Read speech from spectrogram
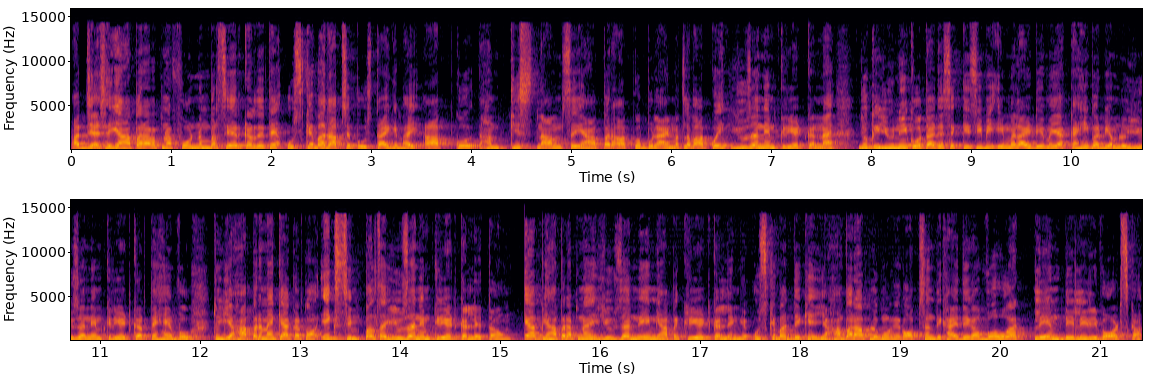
अब जैसे यहाँ पर आप अपना फ़ोन नंबर शेयर कर देते हैं, उसके बाद आपसे पूछता है कि भाई, आपको, हम किस नाम से यहाँ पर आपको बुलाएँ? मतलब आपको एक यूज़र नेम क्रिएट करना है, जो कि यूनिक होता है, जैसे किसी भी ईमेल आईडी में या कहीं पर भी हम लोग यूज़र नेम क्रिएट करते हैं वो। तो यहाँ पर मैं क्या करता हूँ, एक सिंपल सा यूज़र नेम क्रिएट कर लेता हूँ। आप यहाँ पर अपना यूज़र नेम यहाँ पर क्रिएट कर लेंगे। उसके बाद देखिए, यहाँ पर आप लोगों को एक ऑप्शन दिखाई देगा, वो होगा क्लेम डेली रिवॉर्ड्स का।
